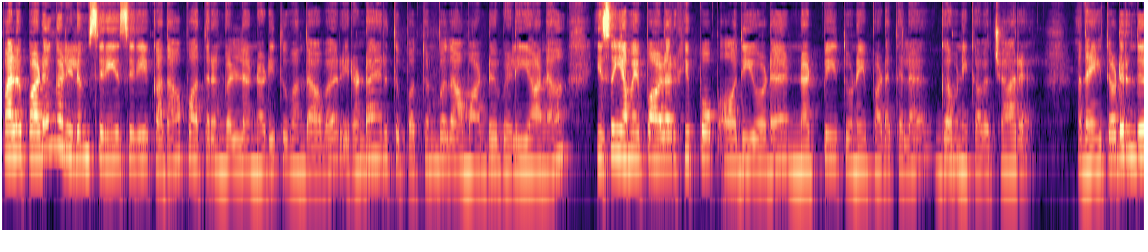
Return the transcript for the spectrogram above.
பல படங்களிலும் சிறிய சிறிய கதாபாத்திரங்களில் நடித்து வந்த அவர் இரண்டாயிரத்து பத்தொன்பதாம் ஆண்டு வெளியான இசையமைப்பாளர் ஹிப்ஹாப் ஆதியோட நட்பே துணை படத்தில் கவனிக்க வச்சார். அதனைத் தொடர்ந்து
